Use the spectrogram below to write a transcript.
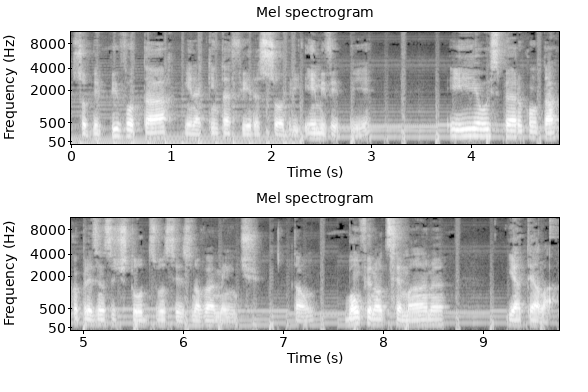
sobre pivotar e na quinta-feira sobre MVP. E eu espero contar com a presença de todos vocês novamente. Então, bom final de semana e até lá.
